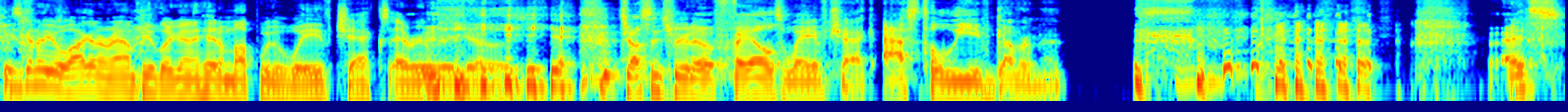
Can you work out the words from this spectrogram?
He's gonna be walking around. People are gonna hit him up with wave checks everywhere he goes. Yeah. Justin Trudeau fails wave check, asked to leave government. It's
